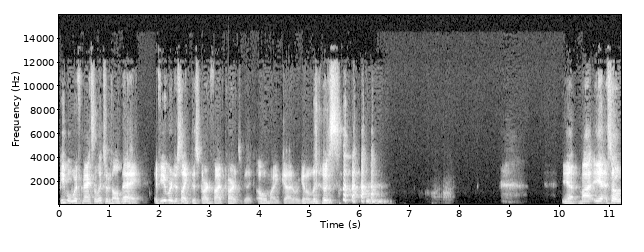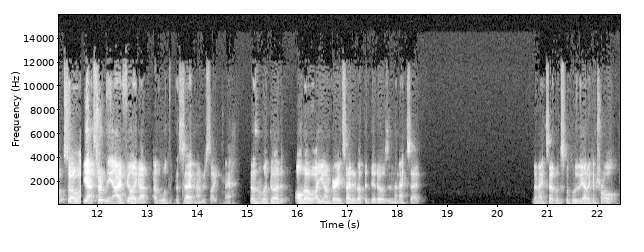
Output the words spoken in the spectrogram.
people with max elixirs all day. If you were just like discard five cards, you'd be like, oh my god, we're gonna lose. yeah, my yeah. So so yeah, certainly I feel like I've I've looked at the set and I'm just like, meh, doesn't look good. Although you know I'm very excited about the Dittos in the next set. The next set looks completely out of control.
